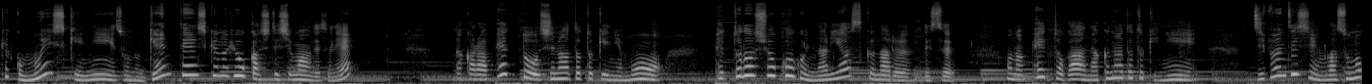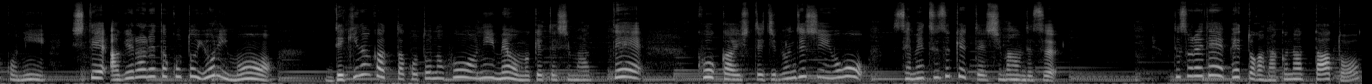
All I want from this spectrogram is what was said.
結構無意識にその減点式の評価してしまうんですね。だからペットを失った時にもペットロス症候群になりやすくなるんです。このペットが亡くなった時に自分自身がその子にしてあげられたことよりもできなかったことの方に目を向けてしまって後悔して自分自身を責め続けてしまうんです。でそれでペットが亡くなった後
